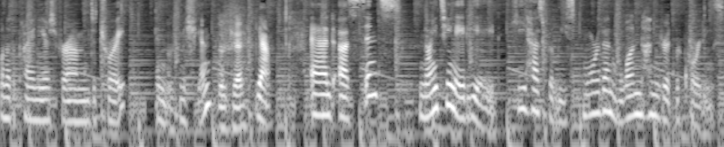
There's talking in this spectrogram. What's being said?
one of the pioneers from Detroit in Michigan. Okay. Yeah. And uh, since 1988, he has released more than 100 recordings.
